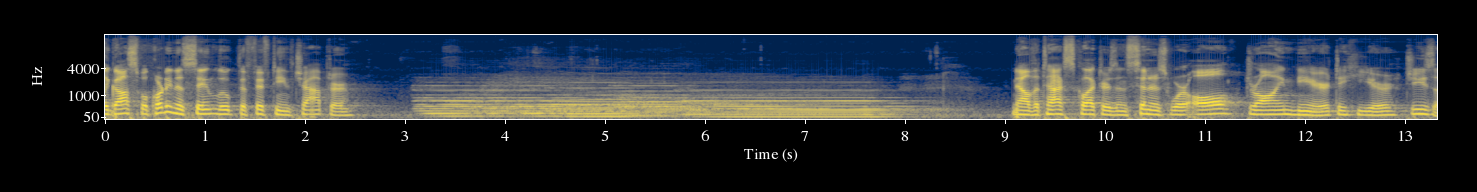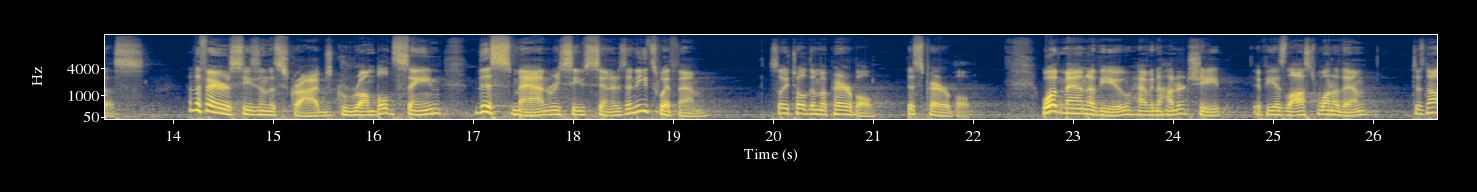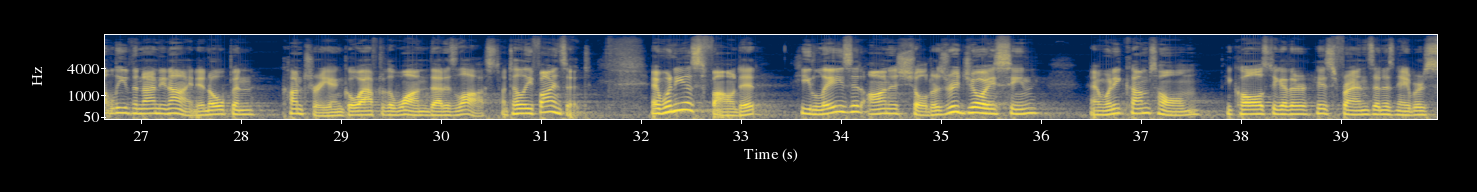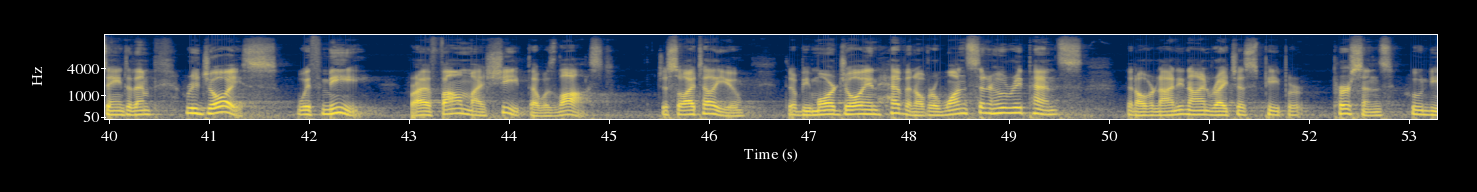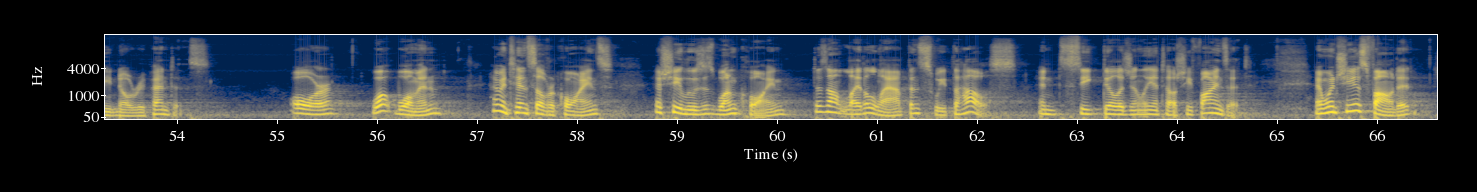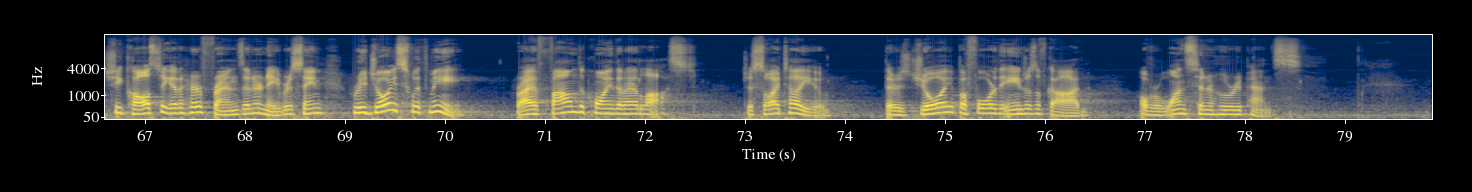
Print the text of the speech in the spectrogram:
Holy Gospel according to St. Luke, the 15th chapter. Now the tax collectors and sinners were all drawing near to hear Jesus. And the Pharisees and the scribes grumbled, saying, This man receives sinners and eats with them. So he told them a parable, this parable. What man of you, having a hundred sheep, if he has lost one of them, does not leave the ninety nine in open country and go after the one that is lost until he finds it? And when he has found it, he lays it on his shoulders, rejoicing. And when he comes home, he calls together his friends and his neighbors, saying to them, Rejoice with me, for I have found my sheep that was lost. Just so I tell you, there will be more joy in heaven over one sinner who repents than over 99 righteous people, persons who need no repentance. Or, what woman, having 10 silver coins, if she loses one coin, does not light a lamp and sweep the house, and seek diligently until she finds it? And when she has found it, she calls together her friends and her neighbors, saying, Rejoice with me, for I have found the coin that I had lost. Just so I tell you, there is joy before the angels of God over one sinner who repents.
